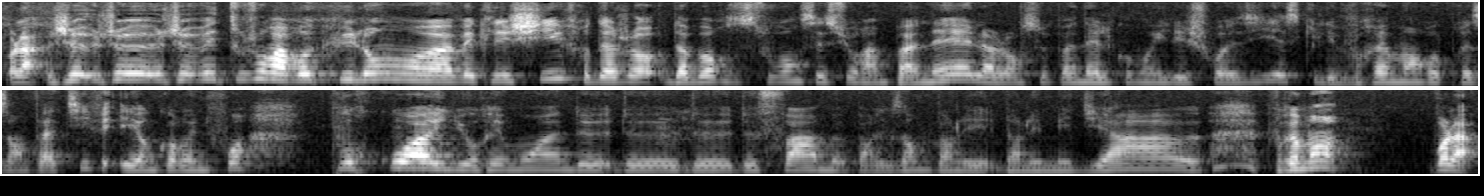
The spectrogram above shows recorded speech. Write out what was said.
voilà, je, je- je vais toujours à reculons euh, avec les chiffres. D'abord, souvent, c'est sur un panel. Alors, ce panel, comment il est choisi? Est-ce qu'il est vraiment représentatif? Et encore une fois, pourquoi il y aurait moins de, de- de- de femmes, par exemple, dans les, dans les médias Euh, Vraiment, voilà.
